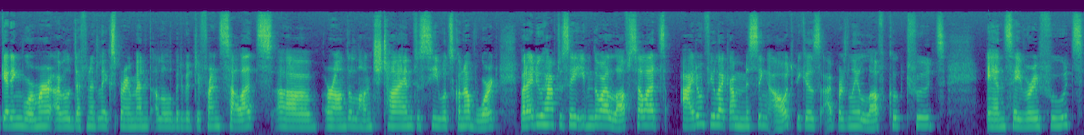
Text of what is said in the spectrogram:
getting warmer, I will definitely experiment a little bit with different salads uh, around the lunchtime to see what's gonna work. But I do have to say, even though I love salads, I don't feel like I'm missing out because I personally love cooked foods and savory foods.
